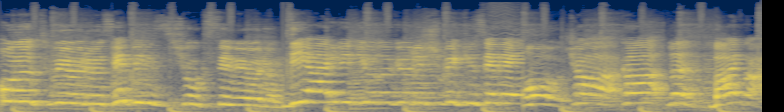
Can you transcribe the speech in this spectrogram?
unutmuyoruz. Hepinizi çok seviyorum. Diğer videoda görüşmek üzere. Hoşça kalın. Bay bay.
